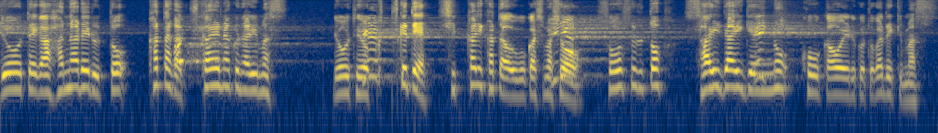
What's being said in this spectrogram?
両手が離れると肩が使えなくなります。両手をくっつけてしっかり肩を動かしましょう。そうすると最大限の効果を得ることができます。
